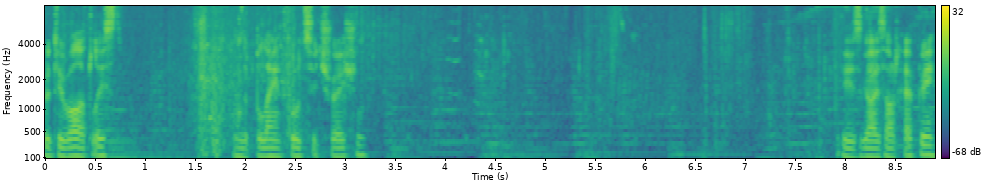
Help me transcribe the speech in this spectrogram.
Pretty well at least in the plain food situation. These guys are happy.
